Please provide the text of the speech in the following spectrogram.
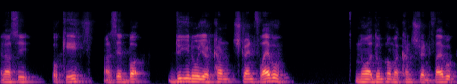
And I'll say, okay. I said, but do you know your current strength level? No, I don't know my current strength level.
